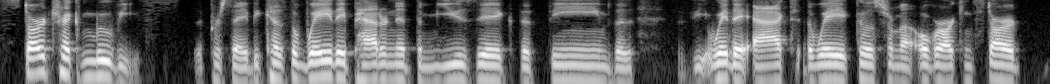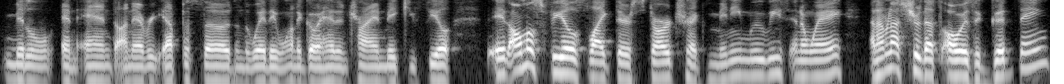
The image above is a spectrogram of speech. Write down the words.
Star Trek movies per se, because the way they pattern it, the music, the theme, the the way they act, the way it goes from an overarching start, middle, and end on every episode, and the way they want to go ahead and try and make you feel. It almost feels like they're Star Trek mini movies in a way. And I'm not sure that's always a good thing,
